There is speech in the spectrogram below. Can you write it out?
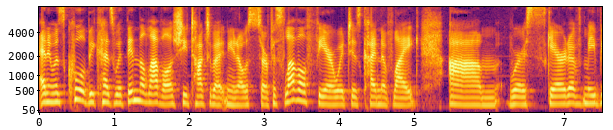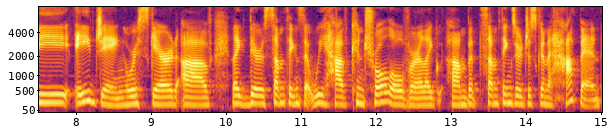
and it was cool because within the level she talked about you know surface level fear, which is kind of like um, we're scared of maybe aging, we're scared of like there's some things that we have control over, like um, but some things are just going to happen.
